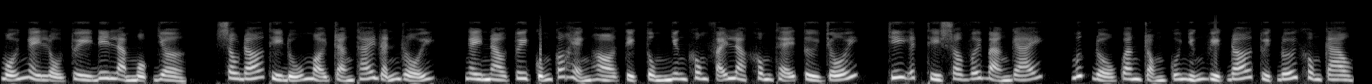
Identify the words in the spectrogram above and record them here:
mỗi ngày lộ tùy đi làm một giờ, sau đó thì đủ mọi trạng thái rảnh rỗi, ngày nào tuy cũng có hẹn hò tiệc tùng nhưng không phải là không thể từ chối, chí ít thì so với bạn gái, mức độ quan trọng của những việc đó tuyệt đối không cao.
